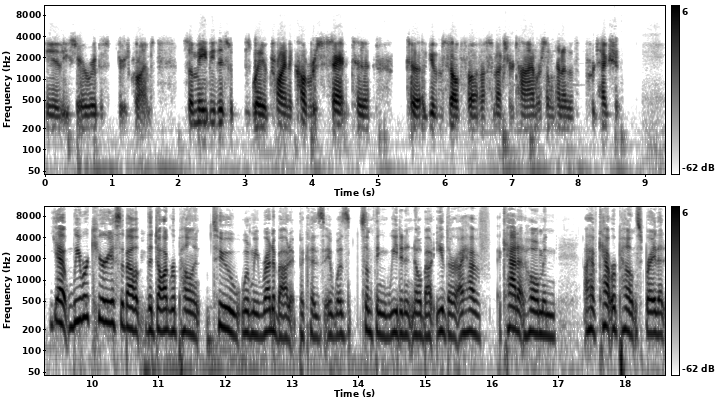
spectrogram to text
the East Area Rapist crimes. So maybe this was his way of trying to cover his scent to to give himself uh, some extra time or some kind of protection. Yeah, we were curious about the dog repellent too when we read about it because it was something we didn't know about either. I have a cat at home and I have cat repellent spray that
